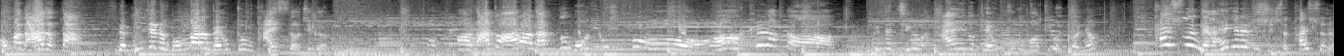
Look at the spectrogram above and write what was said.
엄마 나아졌다. 근데 문제는 못 마른 배고픔 다 있어 지금. 아 나도 알아. 나도 너 먹이고 싶어. 아 큰일 났다. 근데 지금 다행히도 배고프고 버티고 있거든요? 탈수는 내가 해결해 줄 수 있어 탈수는.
